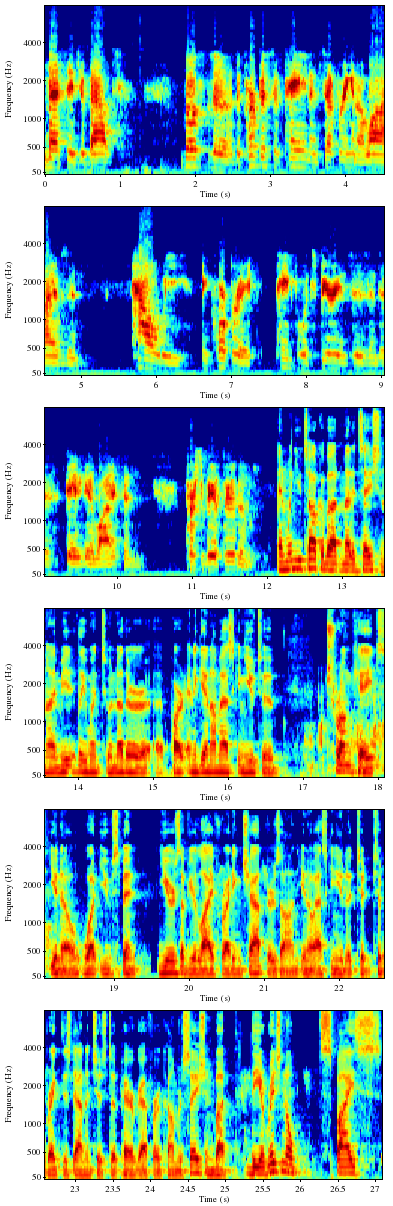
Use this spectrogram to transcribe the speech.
message about both the, the purpose of pain and suffering in our lives and how we incorporate painful experiences into day to day life and persevere through them. And when you talk about meditation, I immediately went to another uh, part. And again, I'm asking you to truncate, you know, what you've spent years of your life writing chapters on, you know, asking you to, to, to break this down into just a paragraph or a conversation. But the original spice,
